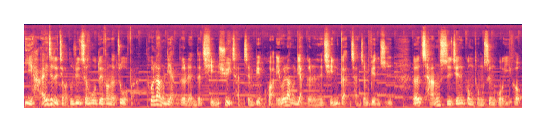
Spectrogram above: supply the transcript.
以孩子的角度去称呼对方的做法。会让两个人的情绪产生变化，也会让两个人的情感产生变质。而长时间共同生活以后，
